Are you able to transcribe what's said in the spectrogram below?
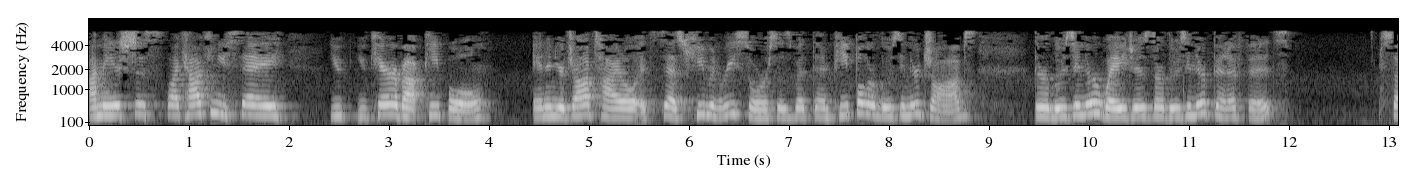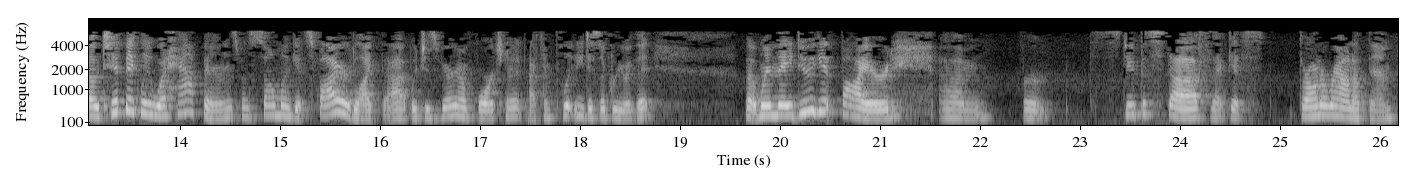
I mean, it's just like, how can you say you, you care about people and in your job title it says human resources, but then people are losing their jobs they're losing their wages, they're losing their benefits. So typically what happens when someone gets fired like that, which is very unfortunate, I completely disagree with it, but when they do get fired um, for stupid stuff that gets thrown around at them,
